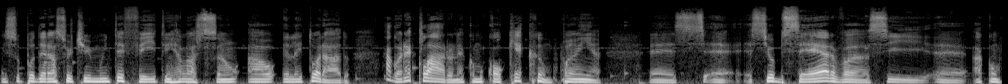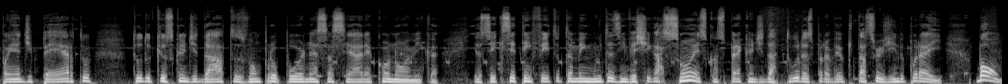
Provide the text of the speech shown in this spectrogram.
isso poderá surtir muito efeito em relação ao eleitorado. Agora, é claro, né, como qualquer campanha é, se, é, se, observa, se é, acompanha de perto tudo que os candidatos vão propor nessa seara econômica. Eu sei que você tem feito também muitas investigações com as pré-candidaturas para ver o que está surgindo por aí. Bom,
